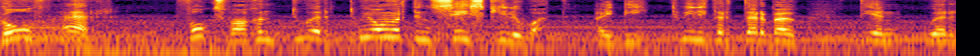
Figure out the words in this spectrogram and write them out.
Golf R. Volkswagen toer 206 kW uit die 2 liter turbo teenoor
